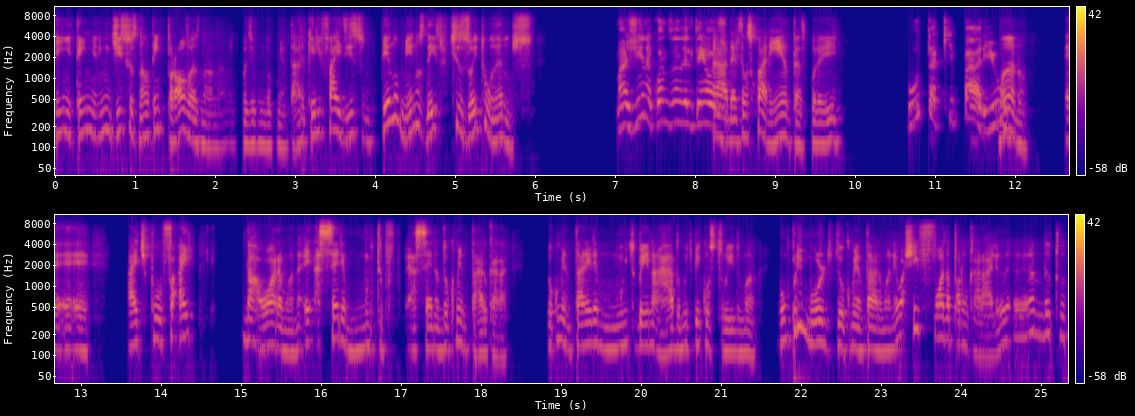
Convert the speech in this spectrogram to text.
Tem, tem indícios, não, tem provas, não, não, inclusive no documentário, que ele faz isso pelo menos desde os 18 anos. Imagina quantos anos ele tem hoje. Ah, deve ter uns 40 por aí. Puta que pariu. Mano, é. é, é. Aí, tipo, aí, da hora, mano. É, a série é muito. A série é um documentário, cara. O documentário ele é muito bem narrado, muito bem construído, mano. É um primor de documentário, mano. Eu achei foda para um caralho. Eu, eu, eu, tô,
